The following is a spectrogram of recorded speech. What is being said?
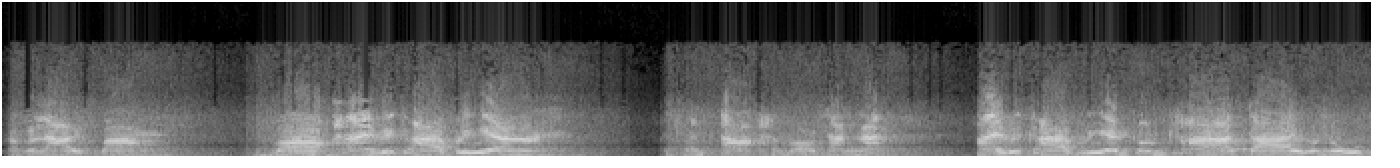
เราก็เล่าให้ฟัง บอกให้ไปกราบเรียนฉันตาให้บอกฉันนะให้ไปกราบเรียนต้นข้ากายมนุษย์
